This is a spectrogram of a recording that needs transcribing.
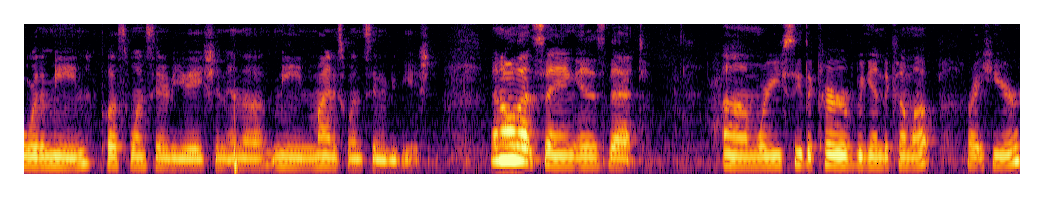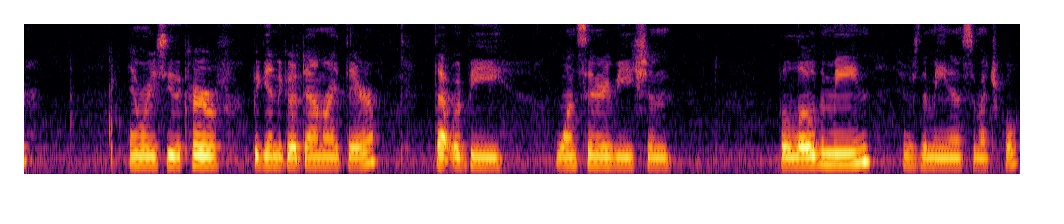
or the mean plus one standard deviation and the mean minus one standard deviation. And all that's saying is that um, where you see the curve begin to come up right here and where you see the curve begin to go down right there, that would be one standard deviation below the mean. Here's the mean and symmetrical.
